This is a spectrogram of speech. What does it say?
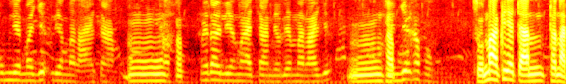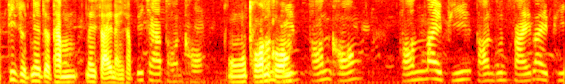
ผมเรียนมาเยอะเรียนมาหลายอาจารย์อืมครับผมไม่ได้เรียนมาอาจารย์เดี๋ยวเรียนมาหลายเยอะอืมคเรีรับ ยนเยอะครับผมส่วนมากที่อาจารย์ถนัดที่สุดเนี่ยจะทำในสายไหนครับวิชาถอนของโอ้ถอนของผีถอนของถอนไล่ผีถอนคุณไสยไล่ผี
